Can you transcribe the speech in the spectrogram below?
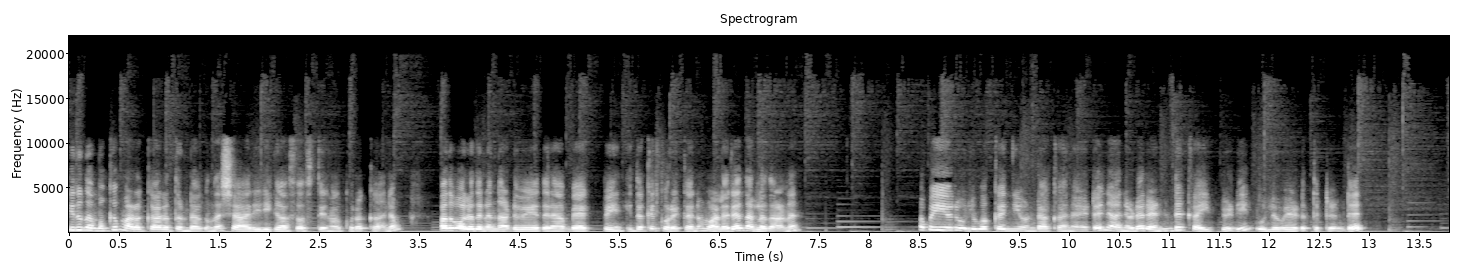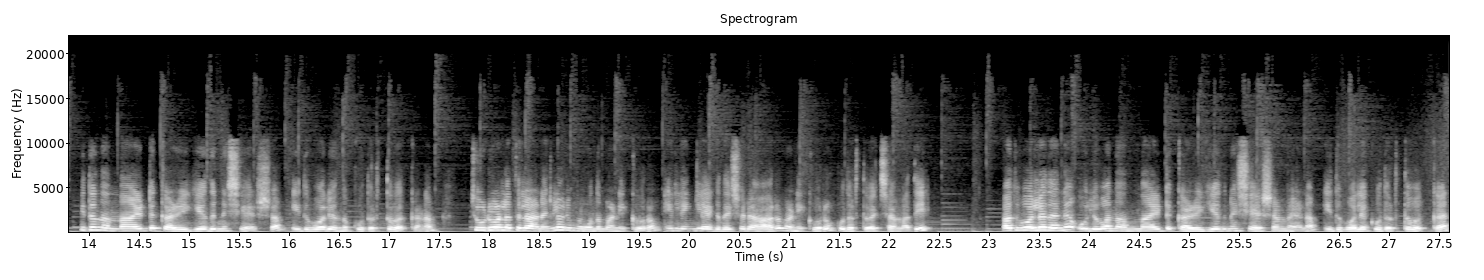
ഇത് നമുക്ക് മഴക്കാലത്ത് ഉണ്ടാകുന്ന ശാരീരിക അസ്വസ്ഥ്യങ്ങൾ കുറക്കാനും അതുപോലെ തന്നെ നടുവേദന ബാക്ക് പെയിൻ ഇതൊക്കെ കുറയ്ക്കാനും വളരെ നല്ലതാണ്. അപ്പൊ ഈ ഒരു ഉലുവക്കഞ്ഞി ഉണ്ടാക്കാനായിട്ട് ഞാനിവിടെ രണ്ട് കൈപ്പിടി ഉലുവ എടുത്തിട്ടുണ്ട്. ഇത് നന്നായിട്ട് കഴുകിയതിന് ശേഷം ഇതുപോലെ ഒന്ന് കുതിർത്ത് വെക്കണം. ചൂടുവെള്ളത്തിലാണെങ്കിൽ ഒരു മൂന്ന് മണിക്കൂറും ഇല്ലെങ്കിൽ ഏകദേശം ഒരു ആറ് മണിക്കൂറും കുതിർത്ത് വെച്ചാൽ മതി. അതുപോലെ തന്നെ ഉലുവ നന്നായിട്ട് കഴുകിയതിന് ശേഷം വേണം ഇതുപോലെ കുതിർത്ത് വെക്കാൻ.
